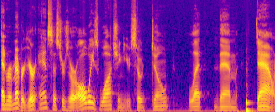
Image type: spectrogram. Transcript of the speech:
and remember, your ancestors are always watching you, so don't let them down.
